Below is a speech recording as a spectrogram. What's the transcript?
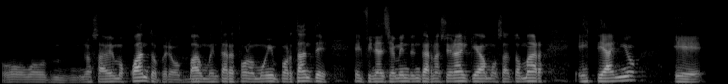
o no sabemos cuánto, pero va a aumentar de forma muy importante el financiamiento internacional que vamos a tomar este año. eh,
